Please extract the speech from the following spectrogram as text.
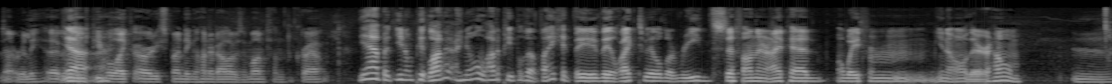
Not really. I mean, Yeah. people like already spending hundred dollars a month on the crap. Yeah, but you know, a lot of, I know a lot of people that like it. They they like to be able to read stuff on their iPad away from you know their home. Mm.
